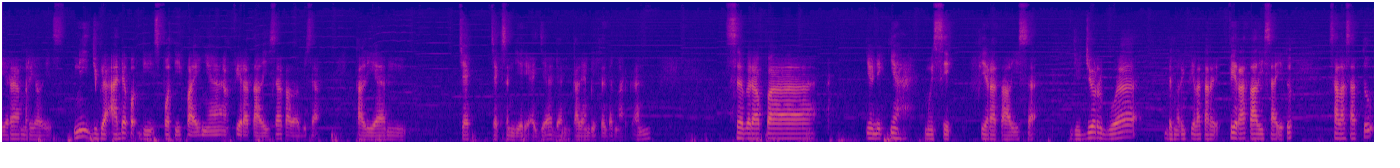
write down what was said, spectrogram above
Vira merilis. Ini juga ada kok di Spotify-nya Vira Talisa kalau bisa kalian cek cek sendiri aja dan kalian bisa dengarkan seberapa uniknya musik Vira Talisa. Jujur gue dengerin Vira Talisa itu salah satu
